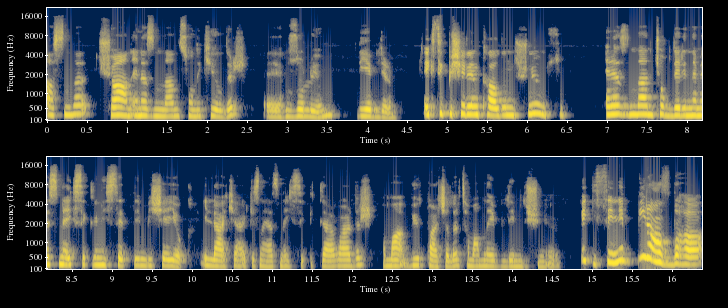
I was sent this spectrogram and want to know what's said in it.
aslında şu an en azından son iki yıldır e, huzurluyum diyebilirim. Eksik bir şeylerin kaldığını düşünüyor musun? En azından çok derinlemesine eksikliğini hissettiğim bir şey yok. İlla ki herkesin hayatında eksiklikler vardır ama büyük parçaları tamamlayabildiğimi düşünüyorum. Peki seni biraz daha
